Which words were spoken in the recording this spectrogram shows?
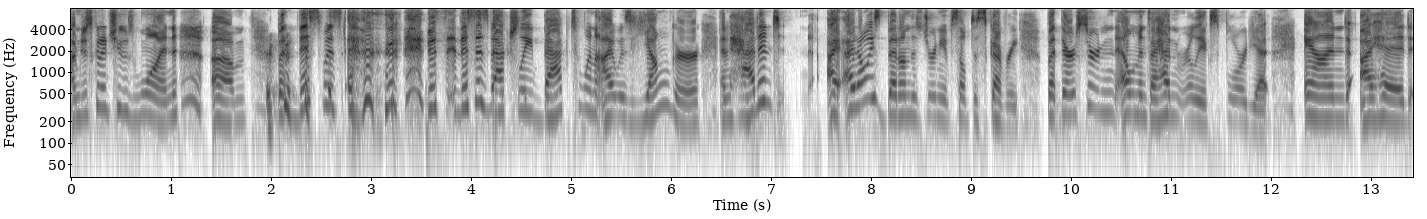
i'm just going to choose one um, but this was this this is actually back to when i was younger and hadn't I, would always been on this journey of self-discovery but there are certain elements i hadn't really explored yet and i had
